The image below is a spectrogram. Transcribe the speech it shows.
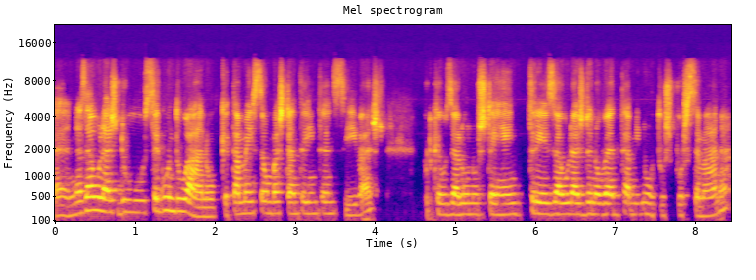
Uh, nas aulas do segundo ano, que também são bastante intensivas, porque os alunos têm três aulas de 90 minutos por semana,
